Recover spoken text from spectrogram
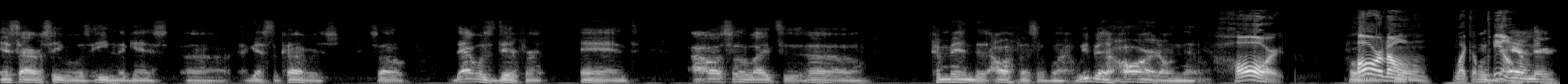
inside receiver was eating against uh against the coverage, so that was different. And I also like to uh commend the offensive line. We've been hard on them, hard, for, hard for, on them like a pimp. Damn near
